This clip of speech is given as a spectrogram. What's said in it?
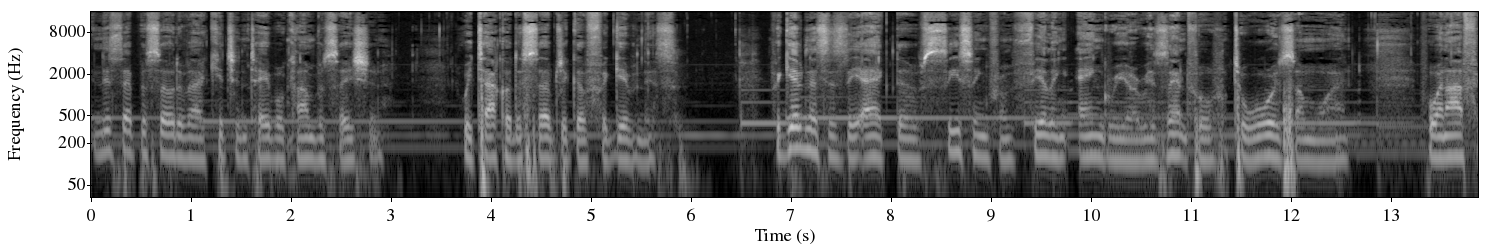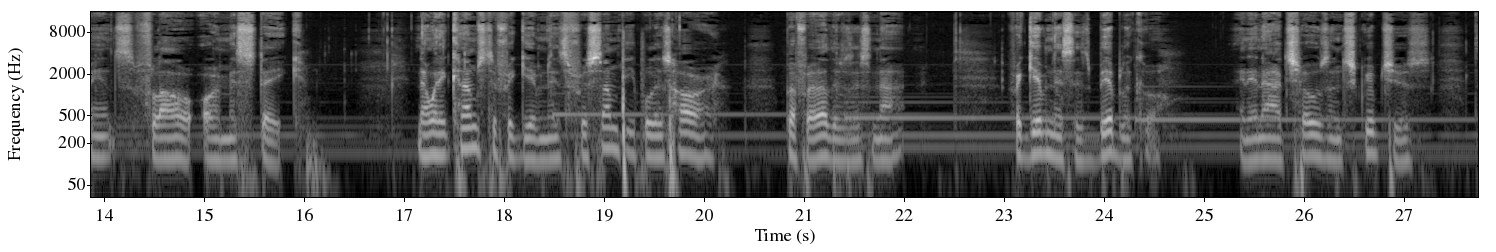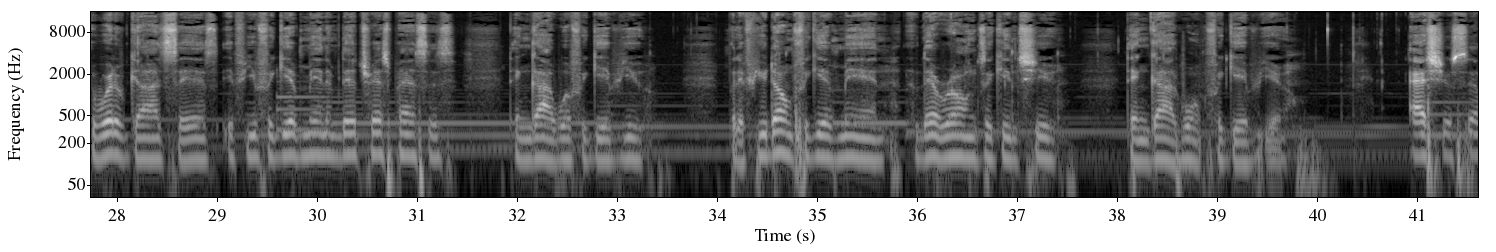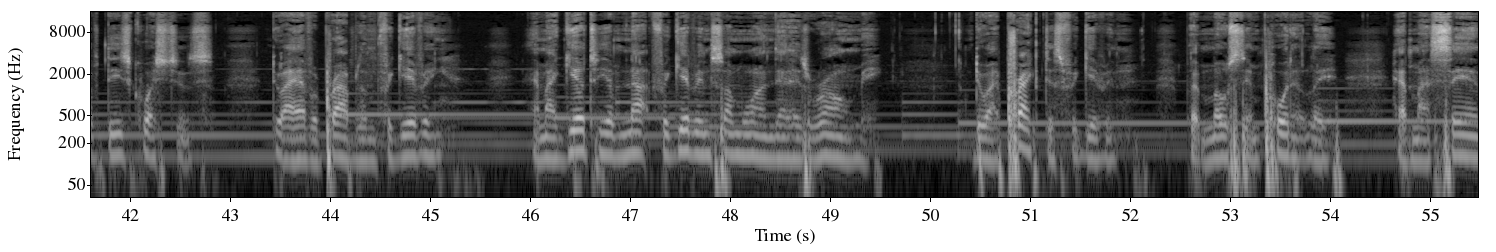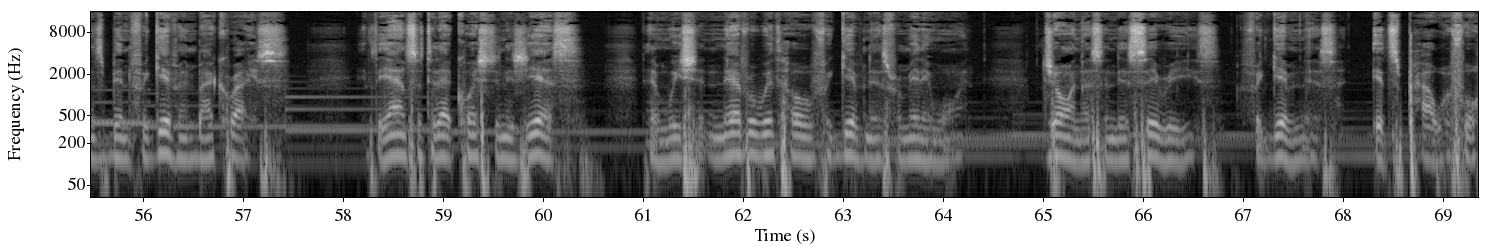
In this episode of our kitchen table conversation, we tackle the subject of forgiveness. Forgiveness is the act of ceasing from feeling angry or resentful towards someone for an offense, flaw, or mistake. Now, when it comes to forgiveness, for some people it's hard, but for others it's not. Forgiveness is biblical, and in our chosen scriptures, the Word of God says, If you forgive men of their trespasses, then God will forgive you. But if you don't forgive men of their wrongs against you, then God won't forgive you. Ask yourself these questions Do I have a problem forgiving? Am I guilty of not forgiving someone that has wronged me? Do I practice forgiving? But most importantly, have my sins been forgiven by Christ? If the answer to that question is yes, then we should never withhold forgiveness from anyone. Join us in this series, Forgiveness. It's powerful.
